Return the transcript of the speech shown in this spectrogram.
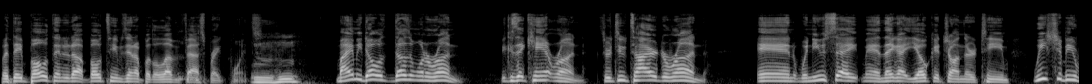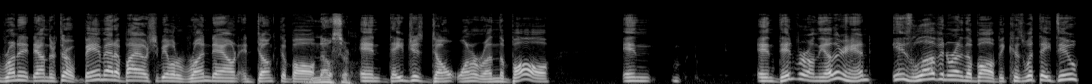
but they both ended up, both teams ended up with 11 fast break points. Mm-hmm. Miami doesn't want to run because they can't run. Because they're too tired to run. And when you say, man, they got Jokic on their team, we should be running it down their throat. Bam Adebayo should be able to run down and dunk the ball. No, sir. And they just don't want to run the ball. And, and Denver, on the other hand, is loving running the ball because what they do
